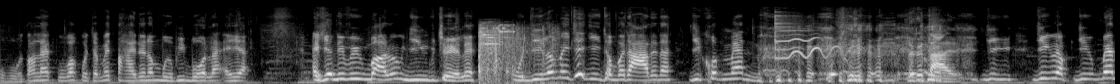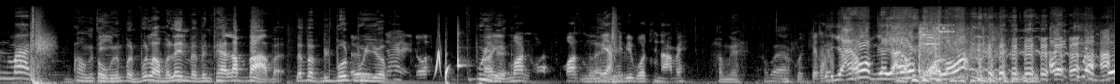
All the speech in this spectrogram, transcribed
อ้โหตอนแรกกูว่ากูจะไม่ตายด้วยน้ำมือพี่โบ๊ทแล้วไอ้เหี้ยไอ้เหี้ยนี่วิ่งมาแล้วยิงกูเฉยเลยโอ้ยิงแล้วไม่ใช่ยิงธรรมดาด้วยนะยิงโคตรแม่น แล้วก็ตายยิงยิงแบบยิงแม่นมากเอาตรงๆนั้นเหมือนพวกเรามาเล่นแบบเป็นแพ้รับบาปอะแล้วแบบมีบ๊อบบุยแบบใช่เนอะบ๊อบบุยไอ้เนี่ยมอนมอนมอนมึงอะไรไม่อยากให้พี่โบ๊ทชนะไหมทำไงทำไมอะกดกระดาอษย่าย้ายห้องอย่าย้ายห้องหัวล้อไอ้กูแบบได้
